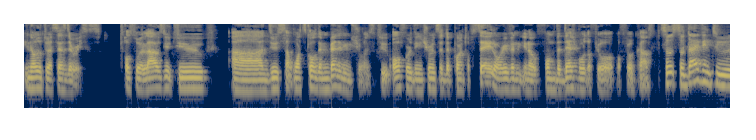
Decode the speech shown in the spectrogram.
in order to assess the risks. It also allows you to uh, do some what's called embedded insurance to offer the insurance at the point of sale or even you know from the dashboard of your of your car. So so dive into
